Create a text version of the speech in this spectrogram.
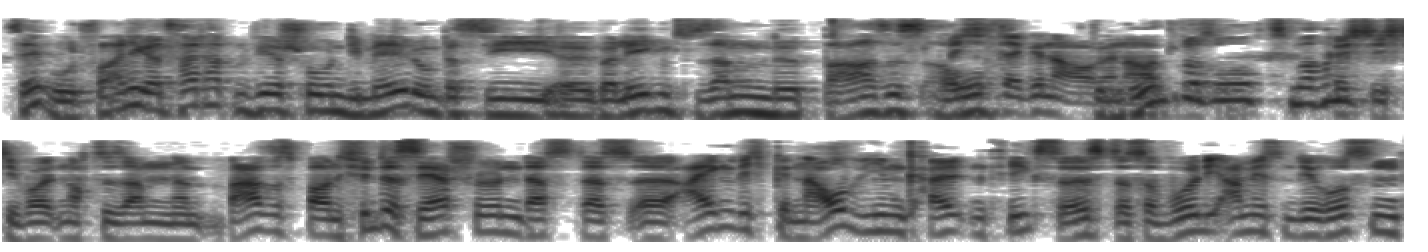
Sehr gut. Vor einiger Zeit hatten wir schon die Meldung, dass sie äh, überlegen, zusammen eine Basis auf Richtig, genau, dem genau. Mond oder so zu machen. Richtig, die wollten noch zusammen eine Basis bauen. Ich finde es sehr schön, dass das äh, eigentlich genau wie im Kalten Krieg so ist, dass sowohl die Amis und die Russen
